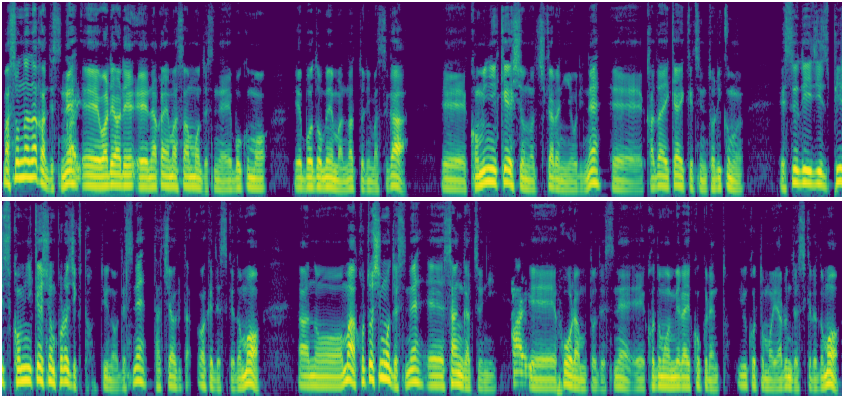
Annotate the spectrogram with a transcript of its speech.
まあ、そんな中ですね、はいえー我々、えー中山さんもですね僕も、えーボードメンバーになっておりますが、えーコミュニケーションの力によりね、えー課題解決に取り組む SDGs ピースコミュニケーションプロジェクトというのをですね立ち上げたわけですけども、あのーまあ、今年もですね、えー3月に、はい。えーフォーラムとですね、えー子ども未来国連ということもやるんですけれども、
